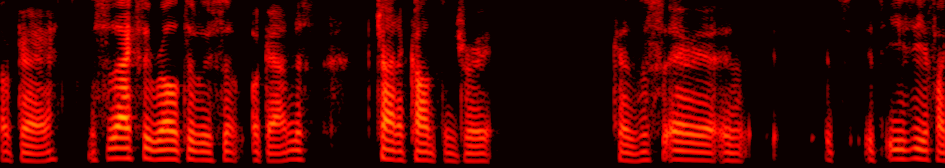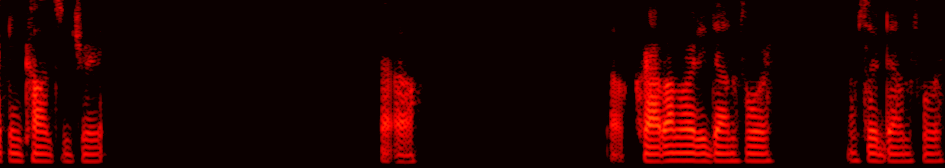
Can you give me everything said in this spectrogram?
Okay, this is actually relatively simple. Okay, I'm just trying to concentrate because this area is it's it's easy if I can concentrate. Uh oh. Oh crap! I'm already done for. I'm so done for.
